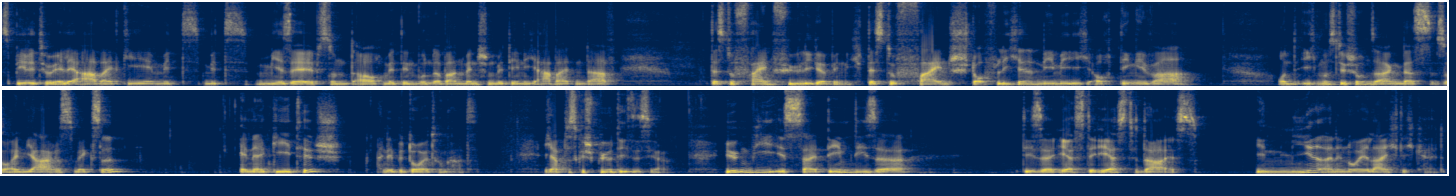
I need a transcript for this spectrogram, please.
spirituelle Arbeit gehe mit, mit mir selbst und auch mit den wunderbaren Menschen, mit denen ich arbeiten darf, desto feinfühliger bin ich, desto feinstofflicher nehme ich auch Dinge wahr. Und ich muss dir schon sagen, dass so ein Jahreswechsel energetisch eine Bedeutung hat. Ich habe das gespürt dieses Jahr. Irgendwie ist seitdem dieser, dieser erste Erste da ist, in mir eine neue Leichtigkeit.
